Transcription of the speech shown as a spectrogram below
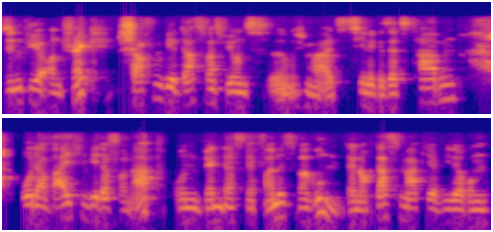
sind wir on track? Schaffen wir das, was wir uns äh, mal als Ziele gesetzt haben? Oder weichen wir davon ab? Und wenn das der Fall ist, warum? Denn auch das mag ja wiederum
